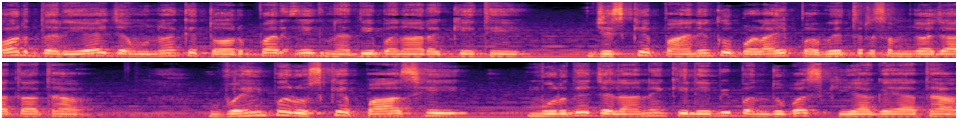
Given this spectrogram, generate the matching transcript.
और दरियाई जमुना के तौर पर एक नदी बना रखी थी, जिसके पानी को बड़ा ही पवित्र समझा जाता था। वहीं पर उसके पास ही मुर्दे जलाने के लिए भी बंदोबस्त किया गया था।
